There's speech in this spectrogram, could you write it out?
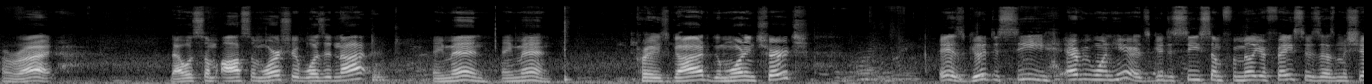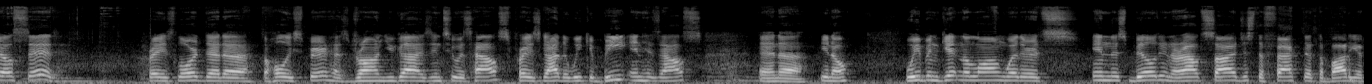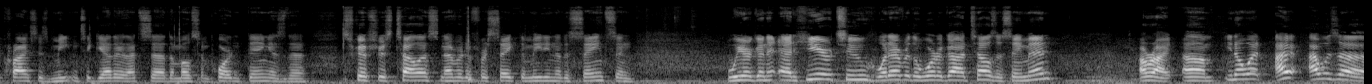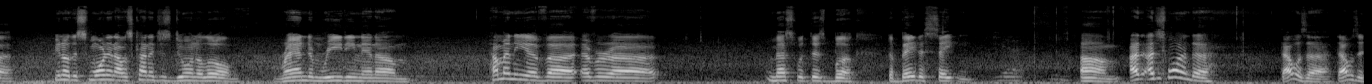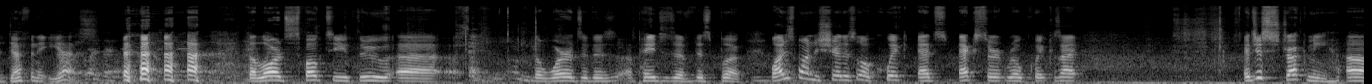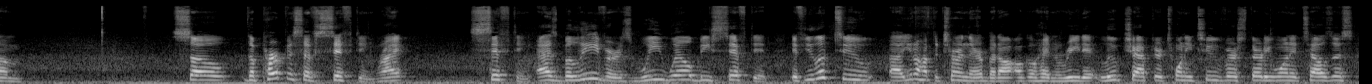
All right. That was some awesome worship, was it not? Amen. Amen. Praise God. Good morning, church. It is good to see everyone here. It's good to see some familiar faces, as Michelle said. Praise Lord that uh, the Holy Spirit has drawn you guys into His house. Praise God that we could be in His house. And, uh, you know, we've been getting along, whether it's in this building or outside. Just the fact that the body of Christ is meeting together, that's uh, the most important thing, as the scriptures tell us, never to forsake the meeting of the saints. And we are going to adhere to whatever the Word of God tells us. Amen? All right. Um, you know what? I, I was, uh, you know, this morning I was kind of just doing a little random reading. And um, how many have uh, ever uh, messed with this book, The Bait of Satan? Yes. Um, I, I just wanted to that was a that was a definite yes. the Lord spoke to you through uh, the words of this uh, pages of this book. Well, I just wanted to share this little quick ex- excerpt real quick because I it just struck me. Um, so the purpose of sifting, right? Sifting. As believers, we will be sifted. If you look to, uh, you don't have to turn there, but I'll, I'll go ahead and read it. Luke chapter 22, verse 31, it tells us.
